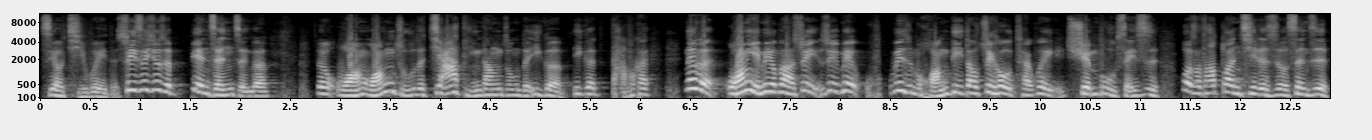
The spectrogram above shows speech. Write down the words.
是要继位的，所以这就是变成整个这王王族的家庭当中的一个一个打不开。那个王也没有办法，所以所以为为什么皇帝到最后才会宣布谁是，或者他断气的时候，甚至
